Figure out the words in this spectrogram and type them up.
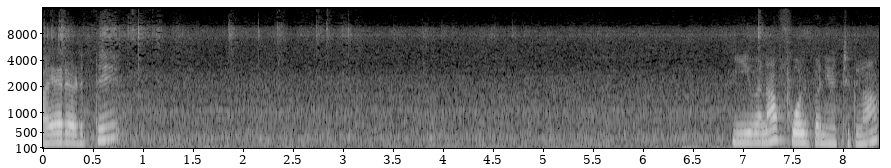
ஒயர் எடுத்து ஈவனாக ஃபோல்ட் பண்ணி வச்சுக்கலாம்.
